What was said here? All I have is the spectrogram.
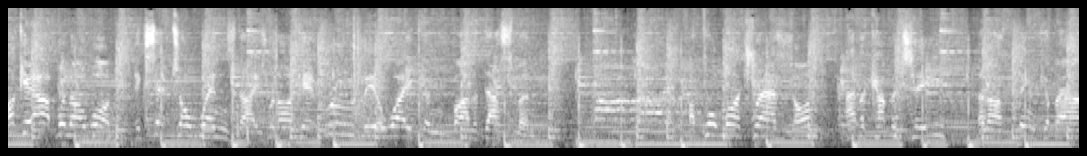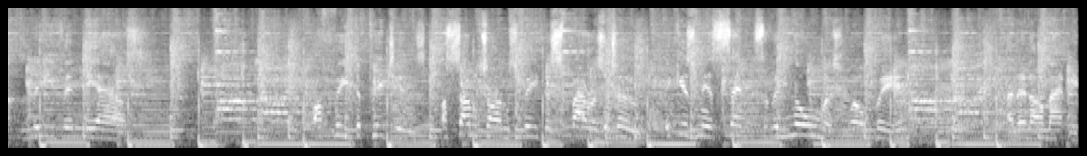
I get up when I want, except on Wednesdays when I get rudely awakened by the dustman. I put my trousers on, have a cup of tea, and I think about leaving the house. I feed the pigeons, I sometimes feed the sparrows too. It gives me a sense of enormous well-being. And then I'm happy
